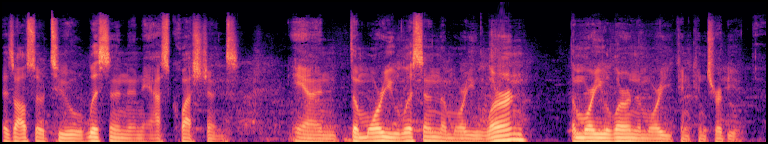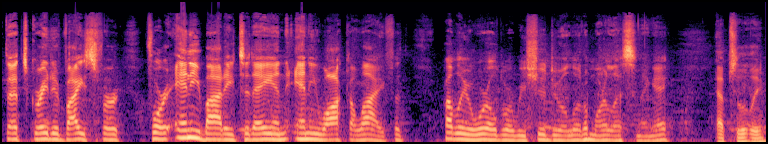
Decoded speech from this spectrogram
is also to listen and ask questions. And the more you listen, the more you learn. The more you learn, the more you can contribute. That's great advice for for anybody today in any walk of life. It's probably a world where we should do a little more listening, eh? Absolutely.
